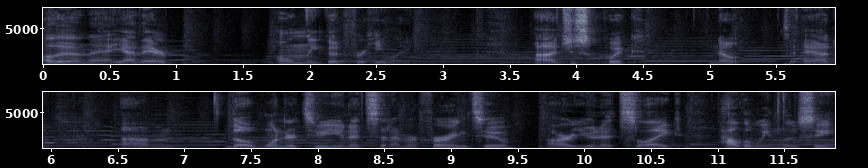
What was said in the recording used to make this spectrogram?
other than that, yeah, they're only good for healing. Uh, just a quick note to add. Um, the one or two units that I'm referring to are units like Halloween Lucy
